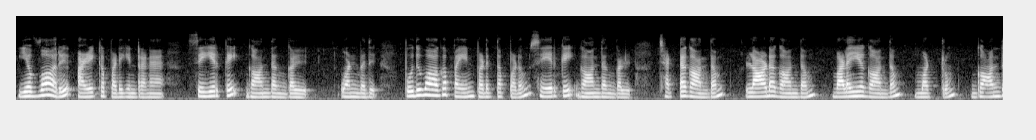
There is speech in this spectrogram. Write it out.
எவ்வாறு அழைக்கப்படுகின்றன? செயற்கை காந்தங்கள். ஒன்பது. பொதுவாக பயன்படுத்தப்படும் செயற்கை காந்தங்கள். சட்டகாந்தம் லாடகாந்தம் வளையகாந்தம் மற்றும் காந்த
